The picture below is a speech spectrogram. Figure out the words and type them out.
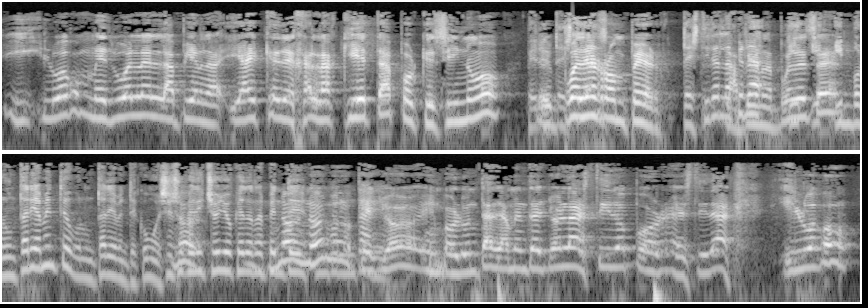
y luego me duele la pierna y hay que dejarla quieta porque si no Pero eh, te puede estiras- romper. ¿Te estiras la, pierna, puede ser. involuntariamente o voluntariamente? ¿Cómo es? Eso No, que he dicho yo que de repente... No, no, no, que yo involuntariamente yo la estiro por estirar y luego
